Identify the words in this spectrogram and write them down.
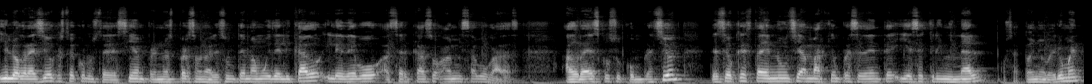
Y lo agradecido que estoy con ustedes siempre, no es personal, es un tema muy delicado y le debo hacer caso a mis abogadas. Agradezco su comprensión, deseo que esta denuncia marque un precedente y ese criminal, o sea, Toño Berumen,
